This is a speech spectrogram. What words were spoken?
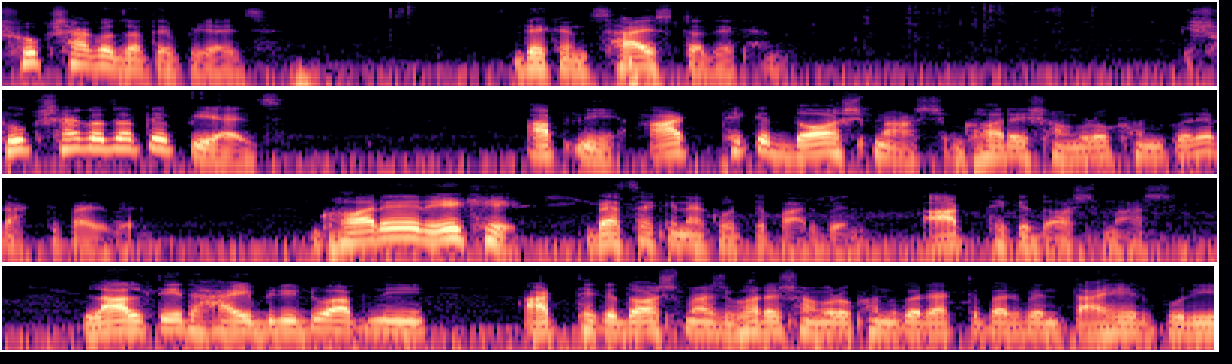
সুখসাগর জাতের পেঁয়াজ। দেখেন সাইজটা দেখেন। সুখসাগর জাতের পেঁয়াজ আপনি আট থেকে দশ মাস ঘরে সংরক্ষণ করে রাখতে পারবেন। ঘরে রেখে বেচা কিনা করতে পারবেন আট থেকে দশ মাস। লালতির হাইব্রিডও আপনি আট থেকে দশ মাস ঘরে সংরক্ষণ করে রাখতে পারবেন। তাহেরপুরি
